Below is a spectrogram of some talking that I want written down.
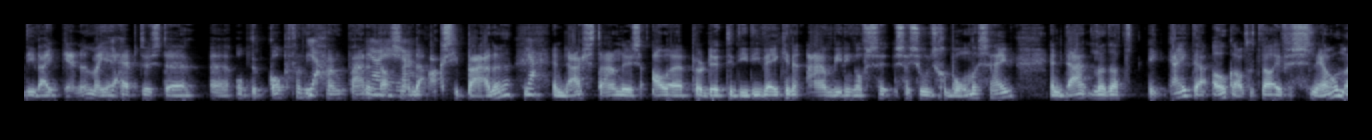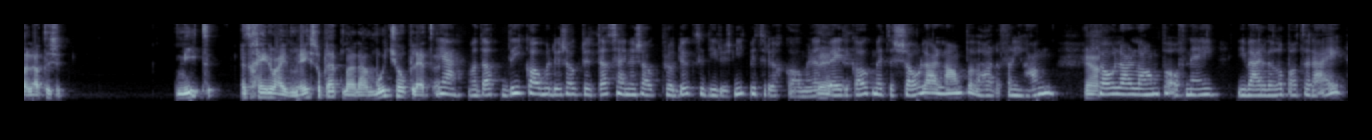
die wij kennen, maar je Ja. hebt dus de, eh, op de kop van die Ja. gangpaden, dat zijn de actiepaden. En daar staan dus alle producten die die week in een aanbieding of se- seizoensgebonden zijn. En daar, maar dat, ik kijk daar ook altijd wel even snel, maar dat is niet hetgene waar je het meest op let, maar daar moet je op letten. Ja, want dat, die komen dus ook, dat zijn dus ook producten die dus niet meer terugkomen. En dat Nee. weet ik ook met de solarlampen. We hadden van die hang Ja. solarlampen, of nee, die waren wel op batterij.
